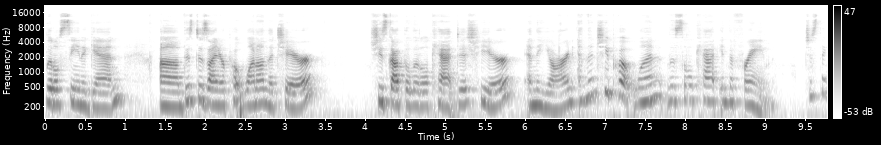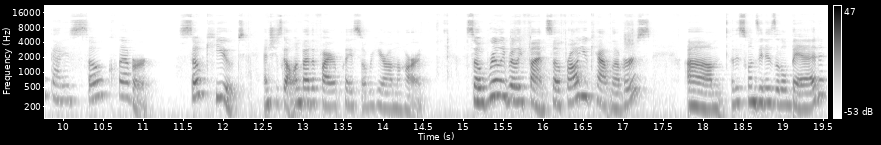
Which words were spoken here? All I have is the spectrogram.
little scene again, um, this designer put one on the chair. She's got the little cat dish here and the yarn, and then she put one, this little cat in the frame. Just think that is so clever, so cute. And she's got one by the fireplace over here on the hearth. So really, really fun. So for all you cat lovers, um, this one's in his little bed.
